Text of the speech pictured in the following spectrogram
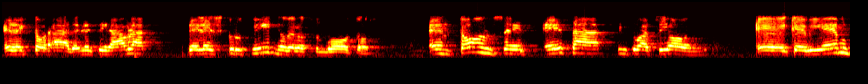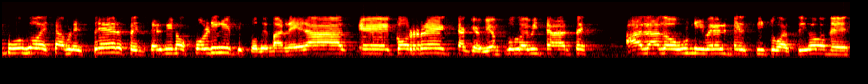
electorales, es decir, habla del escrutinio de los votos. Entonces, esa situación eh, que bien pudo establecerse en términos políticos de manera eh, correcta, que bien pudo evitarse, ha dado un nivel de situaciones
